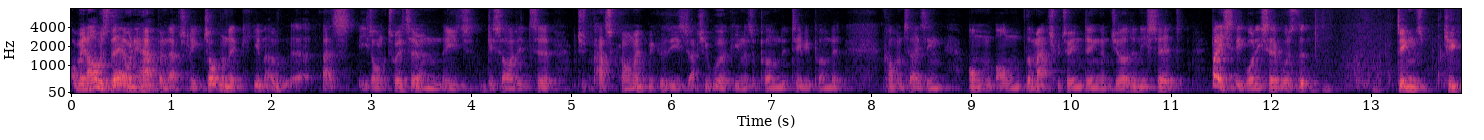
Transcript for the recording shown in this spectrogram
I mean, I was there when it happened. Actually, Dominic, you know, uh, as he's on Twitter and he's decided to just pass comment because he's actually working as a pundit, TV pundit, commentating on on the match between Ding and Judd, and he said basically what he said was that Ding's cue,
